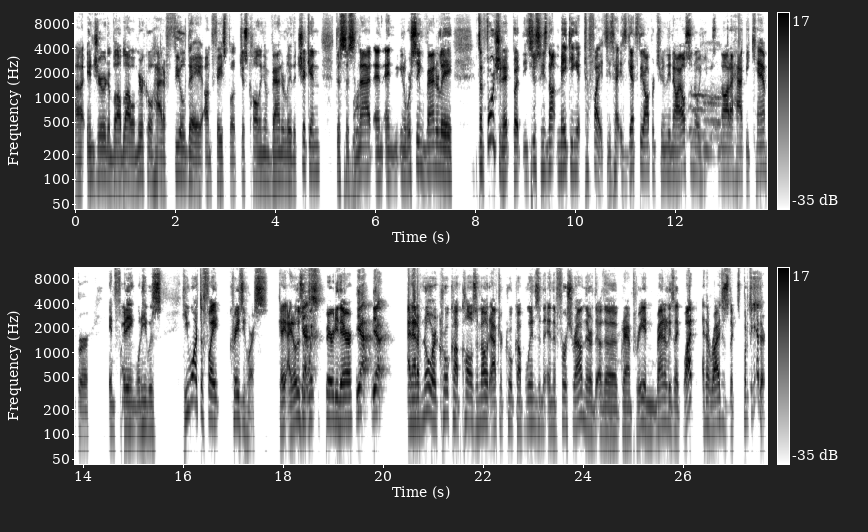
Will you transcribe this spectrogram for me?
uh, injured, and blah blah. Well, Mirko had a field day on Facebook, just calling him Wanderlei the chicken, this, this, and that, and and you know we're seeing Wanderlei. It's unfortunate, but he's just he's not making it to fights. He's he gets the opportunity now. I also know he was not a happy camper in fighting when he was he wanted to fight Crazy Horse. Okay, I know there's yes. a weight disparity there. Yeah, yeah. And out of nowhere, Cro Cop calls him out after Cro Cop wins in the in the first round there of the, of the Grand Prix, and Wanderlei's like, "What?" And then Rizin's like, "Put it together."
